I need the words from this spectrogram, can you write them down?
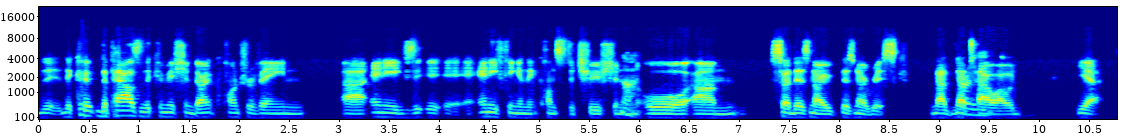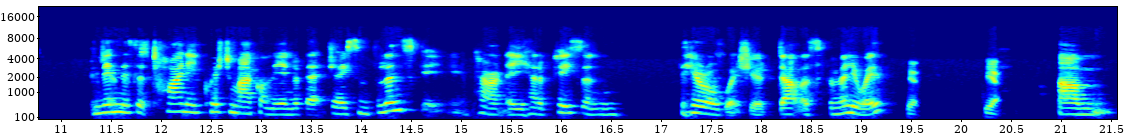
the, the, the powers of the Commission don't contravene uh, any anything in the Constitution no. or um, so there's no there's no risk. That that's Brilliant. how I would yeah. And then there's a tiny question mark on the end of that. Jason Falinski apparently had a piece in the Herald, which you're doubtless familiar with. Yeah, yeah. Um,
